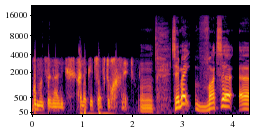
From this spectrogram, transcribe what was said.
kom ons nou gelykheidshof toe gegaan mm. sê my watse uh,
